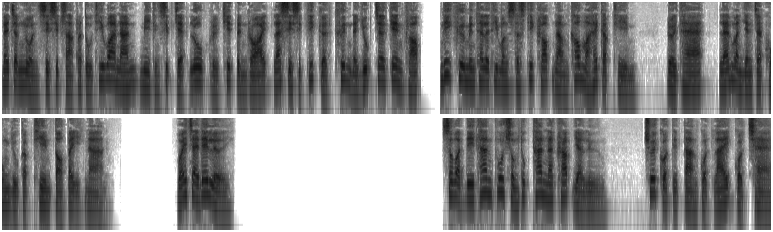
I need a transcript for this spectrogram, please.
ในจำนวน 43 ประตูที่ว่านั้นมีถึง 17 ลูกหรือคิดเป็นร้อยและ 40 ที่เกิดขึ้นในยุคเจอร์เก้นครอป นี่คือ mentality monsters ที่ครอปนำเข้ามาให้กับทีม โดยแท้ และมันยังจะคงอยู่กับทีมต่อไปอีกนาน ไว้ใจได้เลย สวัสดีท่านผู้ชมทุกท่านนะครับ อย่าลืม ช่วยกดติดตามกดไลค์ กดแชร์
